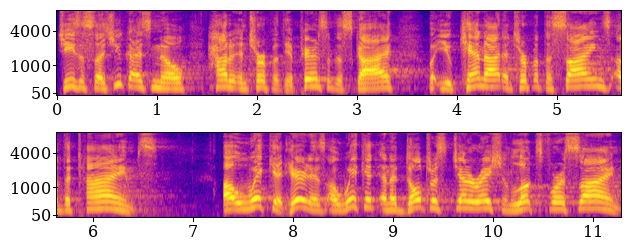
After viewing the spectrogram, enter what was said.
Jesus says, You guys know how to interpret the appearance of the sky, but you cannot interpret the signs of the times. A wicked, here it is, a wicked and adulterous generation looks for a sign,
